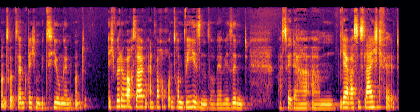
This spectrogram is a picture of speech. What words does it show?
unseren sämtlichen Beziehungen. Und ich würde aber auch sagen, einfach auch unserem Wesen, so wer wir sind was wir da, ähm, ja, was uns leicht fällt.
